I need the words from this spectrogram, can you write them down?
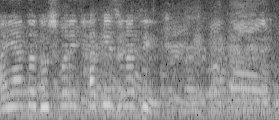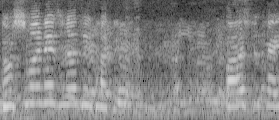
અહીંયા તો દુશ્મની થતી જ નથી. દુશ્મની જ નથી થતી. ફાસ્ટ થાય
